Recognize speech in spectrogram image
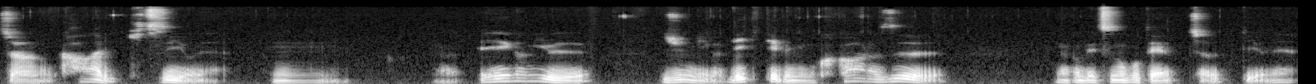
ちゃうのかなりきついよね。うん。映画見る準備ができてるにもかかわらず、なんか別のことやっちゃうっていうね。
